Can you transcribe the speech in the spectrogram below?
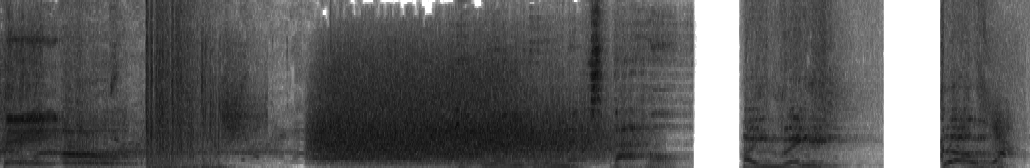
KO. Ready for the next battle. Are you ready? Go. Let's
